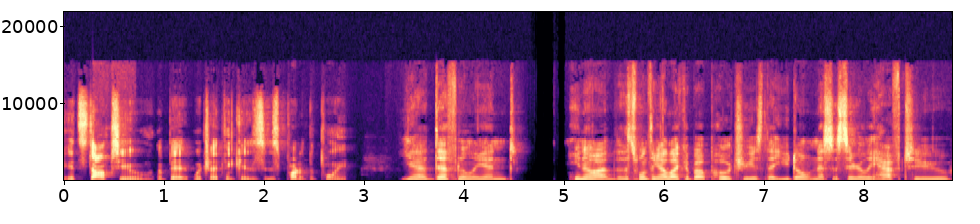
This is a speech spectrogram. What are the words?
it stops you a bit which i think is is part of the point yeah definitely and you know uh, that's one thing i like about poetry is that you don't necessarily have to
